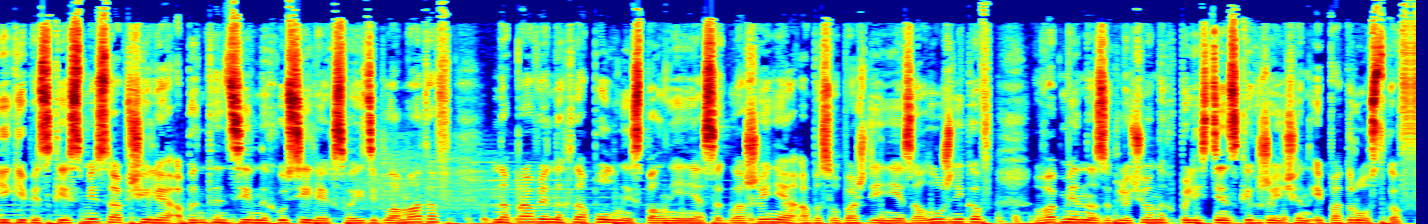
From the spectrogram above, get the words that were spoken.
Египетские СМИ сообщили об интенсивных усилиях своих дипломатов, направленных на полное исполнение соглашения об освобождении заложников в обмен на заключенных палестинских женщин и подростков.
